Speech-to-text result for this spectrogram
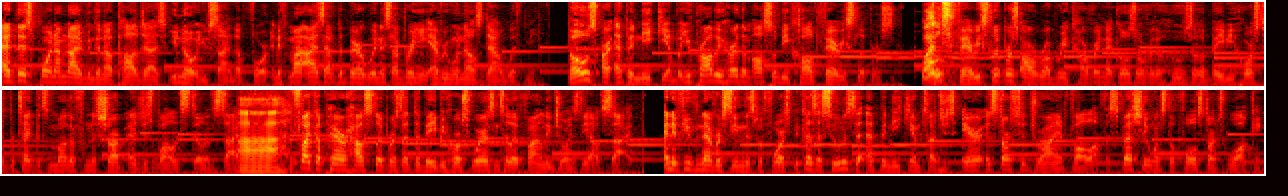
At this point, I'm not even gonna apologize. You know what you signed up for. And if my eyes have to bear witness, I'm bringing everyone else down with me. Those are eponychium, but you probably heard them also be called fairy slippers. What? Those fairy slippers are a rubbery covering that goes over the hooves of a baby horse to protect its mother from the sharp edges while it's still inside. Ah. It's like a pair of house slippers that the baby horse wears until it finally joins the outside. And if you've never seen this before, it's because as soon as the eponychium touches air, it starts to dry and fall off, especially once the foal starts walking.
